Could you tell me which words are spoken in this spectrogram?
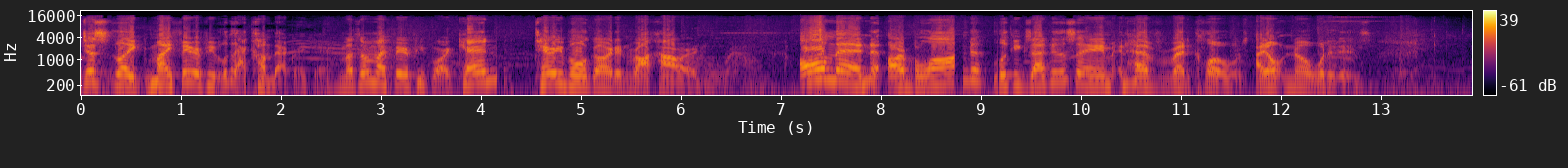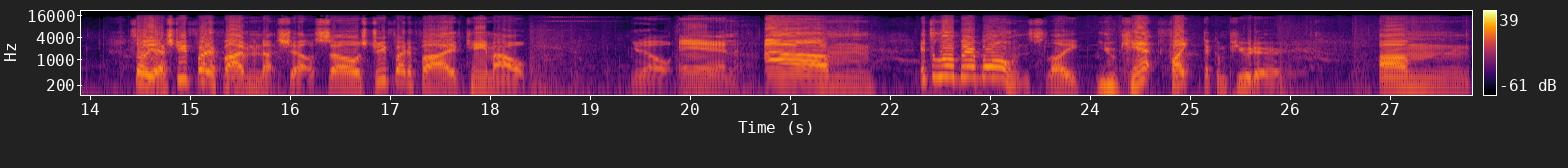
just like my favorite people. Look at that comeback right there. Some of my favorite people are Ken, Terry Bogard and Rock Howard. All men are blonde, look exactly the same, and have red clothes. I don't know what it is. So yeah, Street Fighter V in a nutshell. So Street Fighter V came out, you know, and um it's a little bare bones. Like you can't fight the computer. Um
